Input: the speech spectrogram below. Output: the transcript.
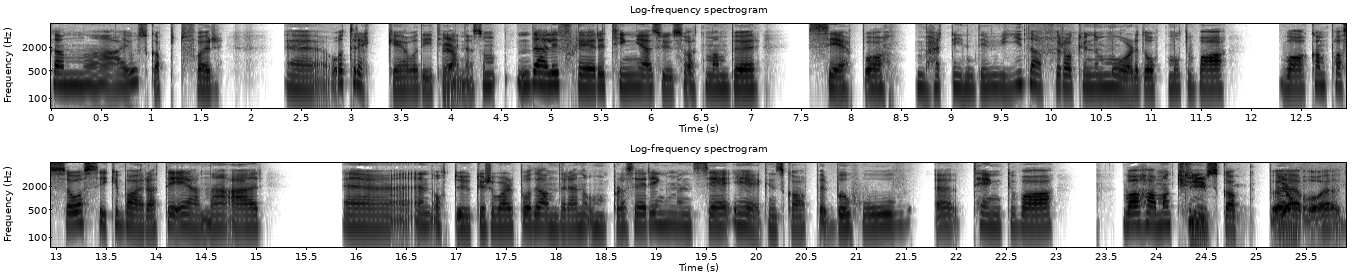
den er jo skapt for eh, å trekke og de tingene. Så det er litt flere ting jeg syns at man bør se på hvert individ, da, for å kunne måle det opp mot hva, hva kan passe oss, ikke bare at det ene er eh, en åtte ukers valp og det andre er en omplassering, men se egenskaper, behov, eh, tenk hva hva har man kunnskap eh, ja. og-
